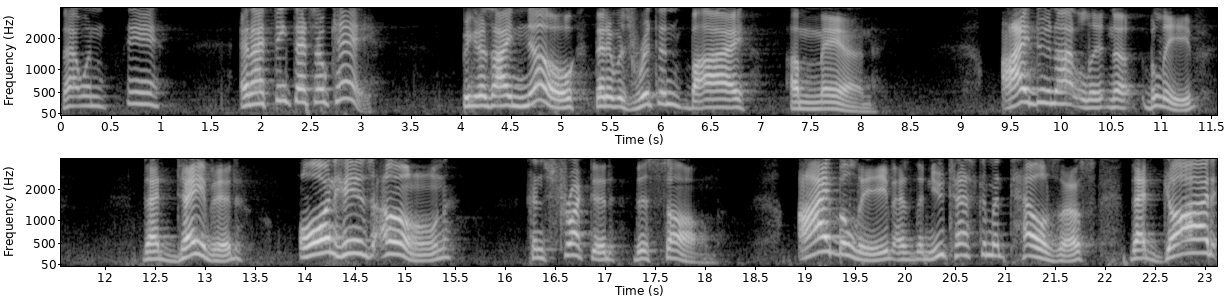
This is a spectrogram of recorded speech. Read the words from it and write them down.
That one, eh. And I think that's okay because I know that it was written by a man. I do not li- no, believe that David, on his own, constructed this psalm. I believe, as the New Testament tells us, that God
